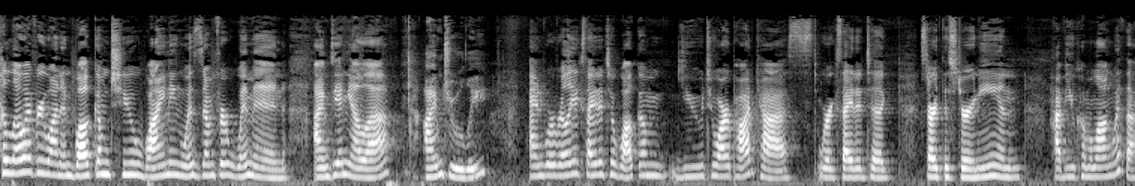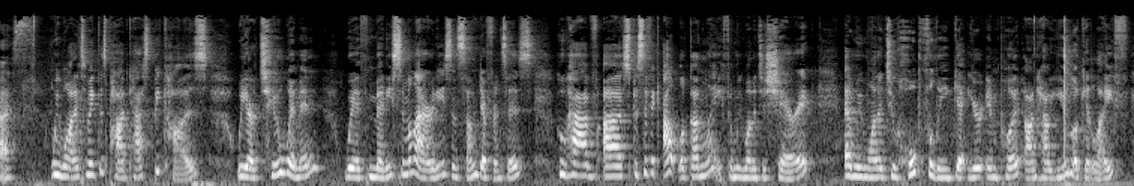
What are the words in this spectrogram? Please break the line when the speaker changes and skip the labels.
Hello, everyone, and welcome to Whining Wisdom for Women. I'm Daniela,
I'm Julie.
and we're really excited to welcome you to our podcast. We're excited to start this journey and have you come along with us.
We wanted to make this podcast because we are two women with many similarities and some differences who have a specific outlook on life, and we wanted to share it. And we wanted to hopefully get your input on how you look at life.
